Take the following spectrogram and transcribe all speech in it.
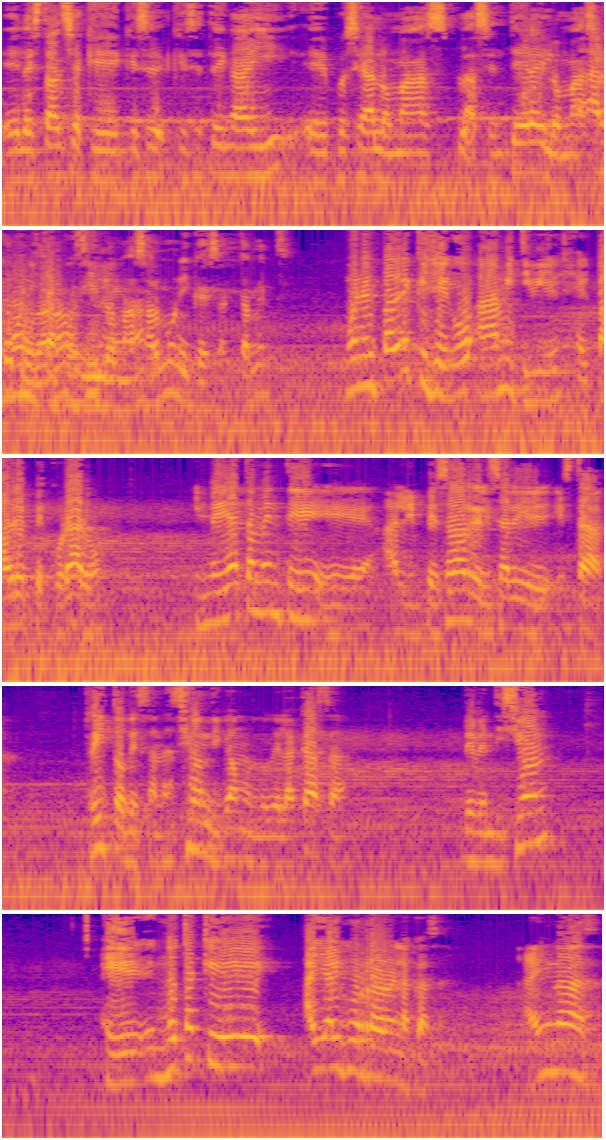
eh, la estancia que, que, se, que se tenga ahí, eh, pues sea lo más placentera y lo más Armónica cómoda, ¿no? y lo más ¿no? armónica, exactamente. Bueno, el padre que llegó a Amityville, el padre Pecoraro, inmediatamente eh, al empezar a realizar eh, esta rito de sanación, digámoslo, de la casa, de bendición, eh, nota que hay algo raro en la casa. Hay unas,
